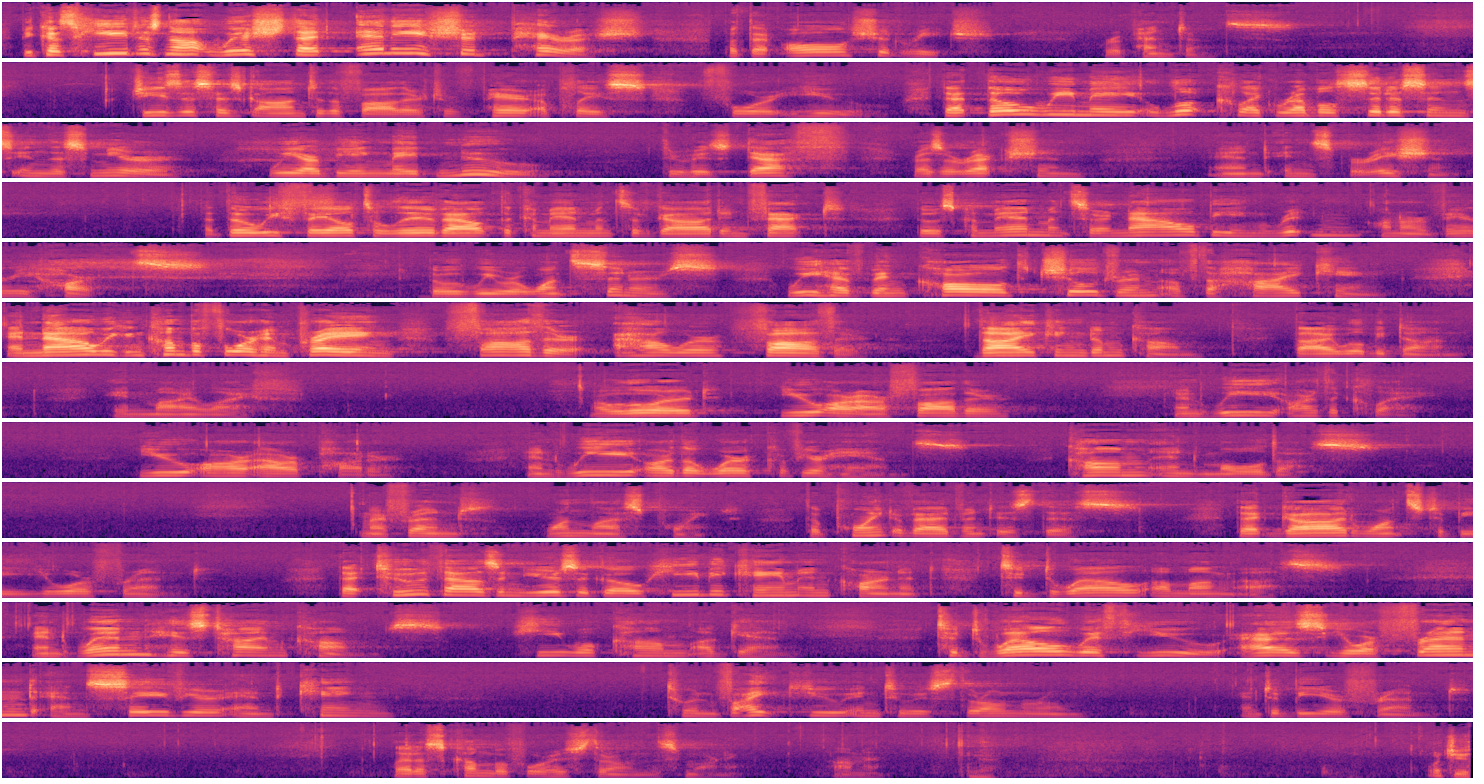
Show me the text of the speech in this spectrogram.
because he does not wish that any should perish, but that all should reach repentance. Jesus has gone to the Father to prepare a place for you, that though we may look like rebel citizens in this mirror, we are being made new through his death, resurrection, and inspiration. That though we fail to live out the commandments of God, in fact, those commandments are now being written on our very hearts. Though we were once sinners, we have been called children of the High King. And now we can come before him praying, Father, our Father, thy kingdom come, thy will be done in my life. O Lord, you are our Father, and we are the clay. You are our potter, and we are the work of your hands. Come and mold us. My friend, one last point. The point of Advent is this that God wants to be your friend. That 2,000 years ago, he became incarnate to dwell among us. And when his time comes, he will come again to dwell with you as your friend and Savior and King, to invite you into his throne room and to be your friend. Let us come before his throne this morning. Amen.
